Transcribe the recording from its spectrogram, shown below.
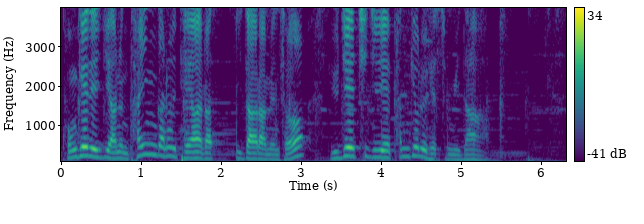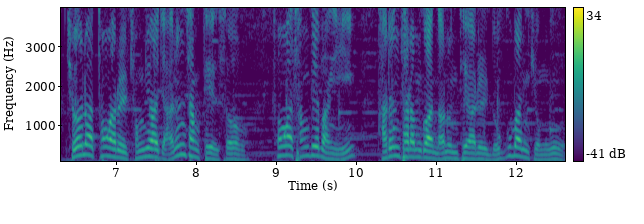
공개되지 않은 타인 간의 대화이다라면서 유죄 취지의 판결을 했습니다. 전화 통화를 종료하지 않은 상태에서 통화 상대방이 다른 사람과 나눈 대화를 녹음한 경우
